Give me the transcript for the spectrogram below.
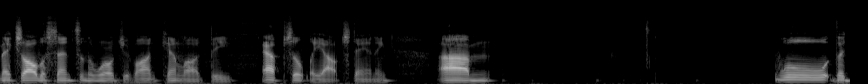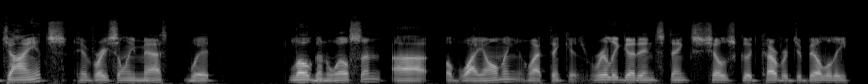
makes all the sense in the world. Javon Kinlaw would be absolutely outstanding. Um, will the Giants have recently met with Logan Wilson uh, of Wyoming, who I think has really good instincts, shows good coverage ability.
